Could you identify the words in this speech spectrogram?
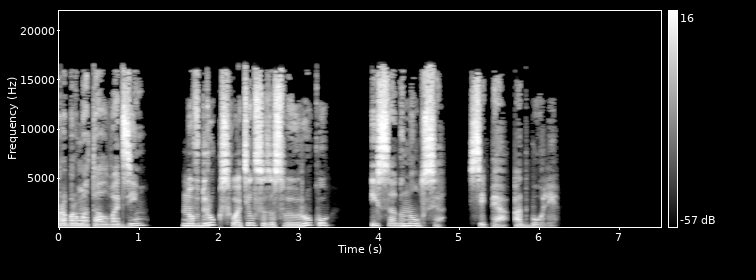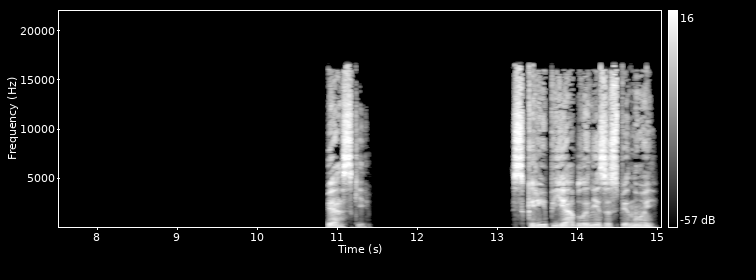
пробормотал Вадим, но вдруг схватился за свою руку и согнулся, сипя от боли. Пяски. Скрип яблони за спиной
